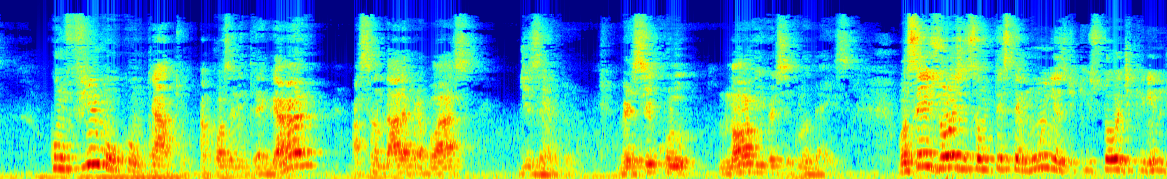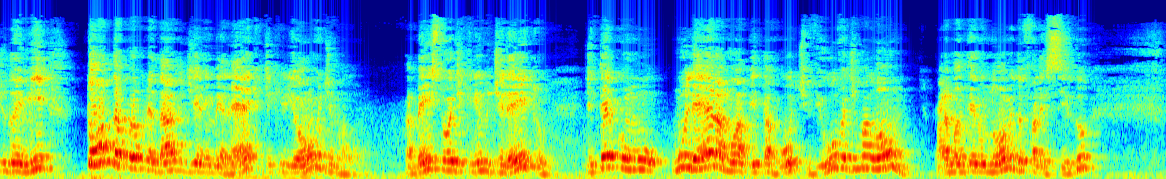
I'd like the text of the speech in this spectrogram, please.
confirma o contrato após ele entregar a sandália para Boaz, dizendo, versículo 9, versículo 10. Vocês hoje são testemunhas de que estou adquirindo de Noemi toda a propriedade de Elimelech, de Quilion e de Malom. Também estou adquirindo o direito de ter como mulher a Moabita Ruth, viúva de Malom, para manter o nome do falecido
